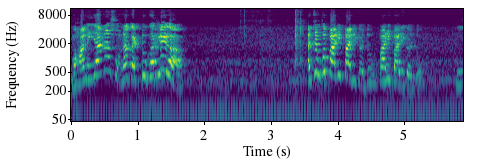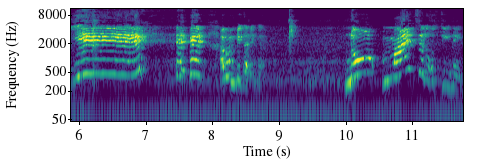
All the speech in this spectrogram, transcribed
वहाँ नहीं जाना? सोना कट्टू कर लेगा? अच्छा हमको पारी पारी कर दो पारी पारी कर दो। ये अब हम भी करेंगे। नो माइक से दोस्ती नहीं।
